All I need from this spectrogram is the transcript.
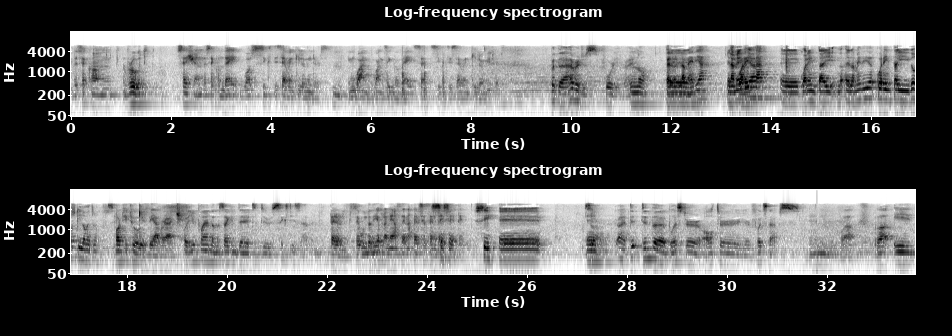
the second route session, the second day was 67 kilometers in one one single day. Set 67 kilometers. But the average is 40, right? No. Pero Eh, la media, La es media, eh, 40 y, no, en la media 42 kilómetros. 42 is the average. But you planned on the second day to do 67. Pero el segundo día planeaste en hacer 67. Sí. eh, So, eh, uh, did, did the blister alter your footsteps? in- Well, well, it,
